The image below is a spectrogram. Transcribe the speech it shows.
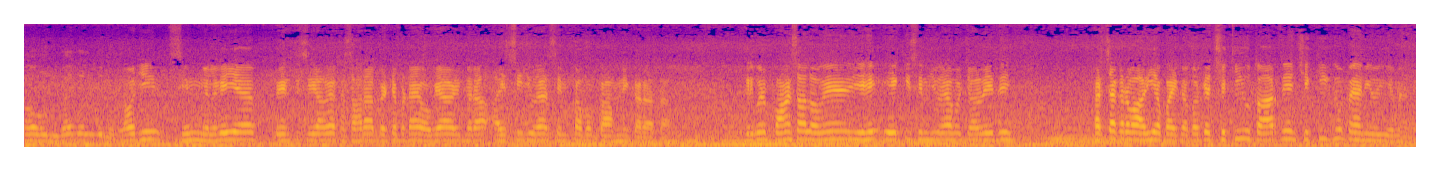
लो जी सिम मिल गई है पैंतीस हज़ार का खसारा बेटे बटाए हो गया मेरा आईसी जो है सिम का वो काम नहीं कर रहा था। तकरीबन पाँच साल हो गए हैं यही एक ही सिम जो है वो चल रही थी। खर्चा करवा दिया बाइक का बल्कि छिक्की उतारते हैं छिक्की क्यों पहनी हुई है मैंने?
